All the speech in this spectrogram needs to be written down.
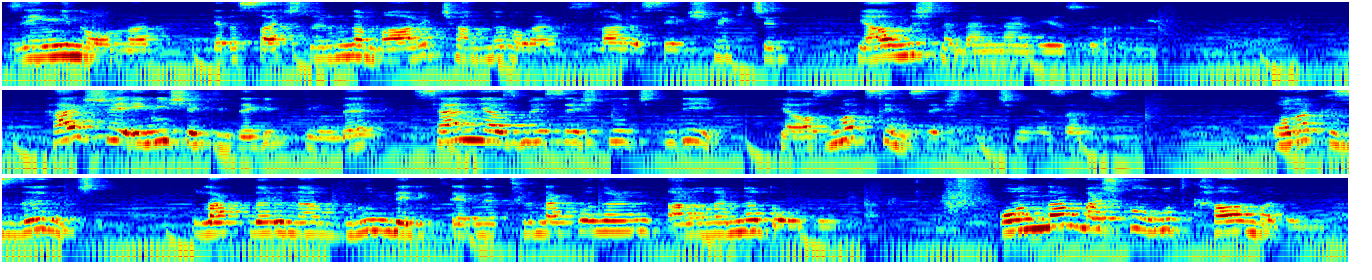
zengin olmak ya da saçlarında mavi çanlar olan kızlarla sevişmek için yanlış nedenlerle yazıyorlar. Her şey en iyi şekilde gittiğinde sen yazmayı seçtiğin için değil, yazmak seni seçtiği için yazarsın. Ona kızdığın için, kulaklarına, burun deliklerine, tırnaklarının aralarına dolduğunda, ondan başka umut kalmadığında,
